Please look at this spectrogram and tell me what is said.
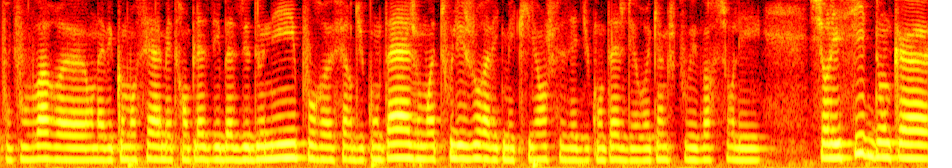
pour pouvoir. on avait commencé à mettre en place des bases de données pour faire du comptage. Moi, tous les jours avec mes clients, je faisais du comptage des requins que je pouvais voir sur les sites. Donc, euh,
